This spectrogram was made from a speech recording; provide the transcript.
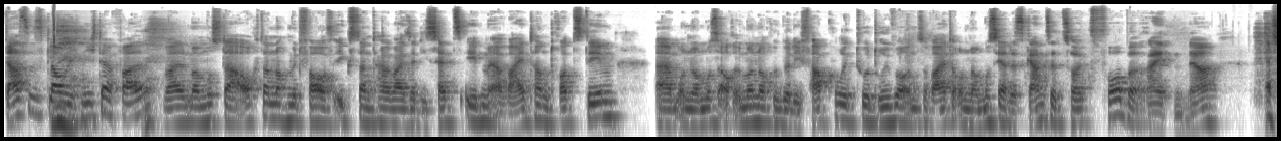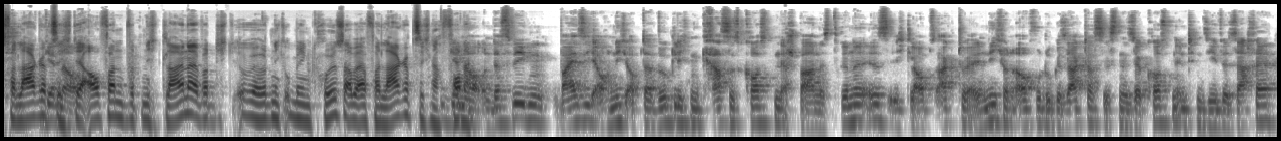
Das ist, glaube ich, nicht der Fall, weil man muss da auch dann noch mit VFX dann teilweise die Sets eben erweitern trotzdem. Ähm, und man muss auch immer noch über die Farbkorrektur drüber und so weiter. Und man muss ja das ganze Zeug vorbereiten, ja. Es verlagert genau. sich, der Aufwand wird nicht kleiner, er wird nicht, er wird nicht unbedingt größer, aber er verlagert sich nach vorne. Genau, und deswegen weiß ich auch nicht, ob da wirklich ein krasses Kostenersparnis drin ist. Ich glaube es aktuell nicht und auch, wo du gesagt hast, ist eine sehr kostenintensive Sache.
